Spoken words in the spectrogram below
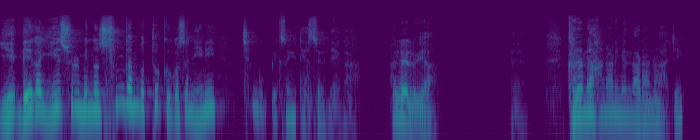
예, 내가 예수를 믿는 순간부터 그것은 이미 천국 백성이 됐어요. 내가 할렐루야. 예. 그러나 하나님의 나라는 아직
